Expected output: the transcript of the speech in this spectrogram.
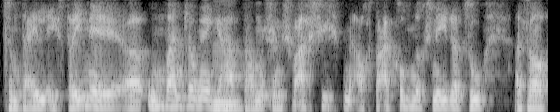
zum Teil extreme äh, Umwandlungen mhm. gehabt, da haben wir schon Schwachschichten, auch da kommt noch Schnee dazu. Also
